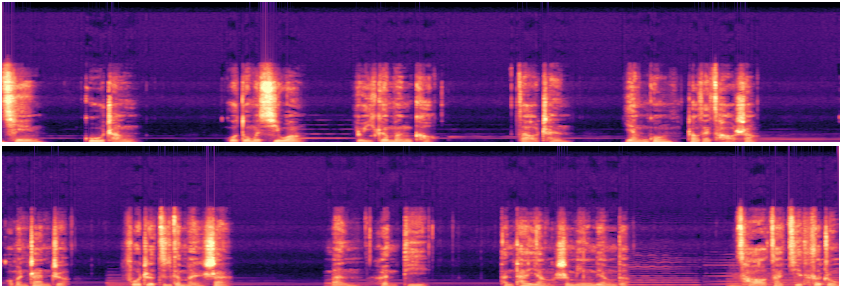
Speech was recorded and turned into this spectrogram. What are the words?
前，故城。我多么希望有一个门口。早晨，阳光照在草上，我们站着，扶着自己的门扇。门很低，但太阳是明亮的。草在结它的种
